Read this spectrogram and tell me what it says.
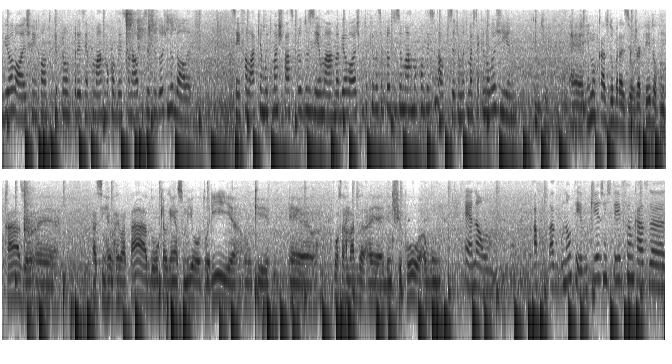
biológica, enquanto que, por exemplo, uma arma convencional precisa de 2 mil dólares. Sem falar que é muito mais fácil produzir uma arma biológica do que você produzir uma arma convencional, precisa de muito mais tecnologia, né? É, e no caso do Brasil, já teve algum caso é, assim relatado, ou que alguém assumiu a autoria, ou que é, a Força Armada é, identificou algum? É, não. A, a, não teve. O que a gente teve foi um caso da,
